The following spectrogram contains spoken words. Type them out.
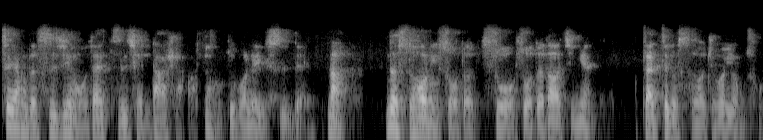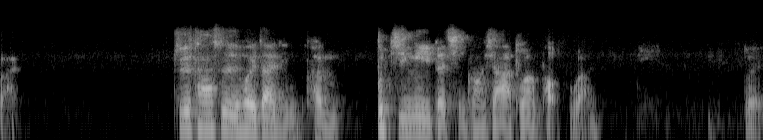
这样的事件我在之前大学好像有做过类似的。那那时候你所得所所得到的经验，在这个时候就会用出来，就是它是会在你很不经意的情况下突然跑出来。对，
